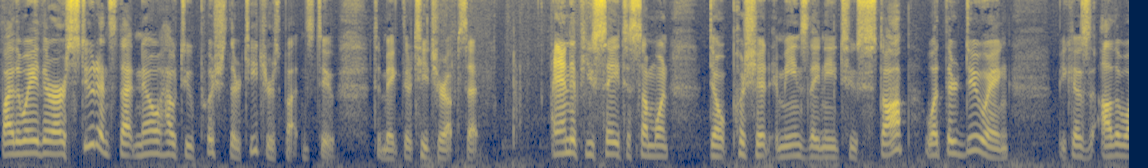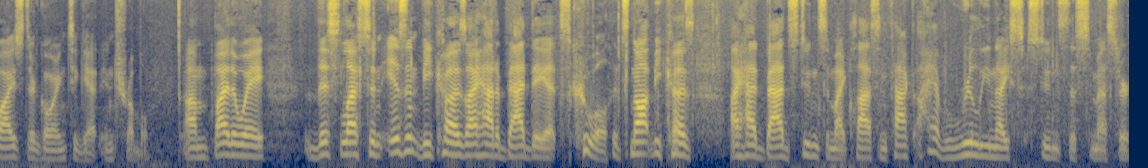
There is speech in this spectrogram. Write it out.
By the way, there are students that know how to push their teacher's buttons too to make their teacher upset. And if you say to someone, don't push it, it means they need to stop what they're doing because otherwise they're going to get in trouble. Um, by the way, this lesson isn't because I had a bad day at school. It's not because I had bad students in my class. In fact, I have really nice students this semester.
